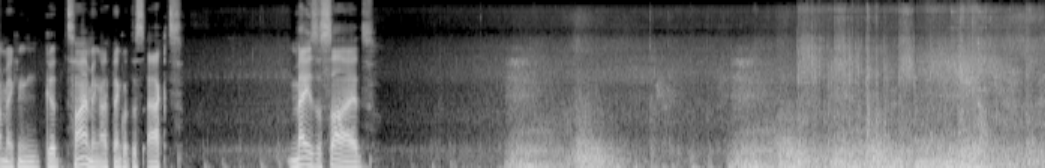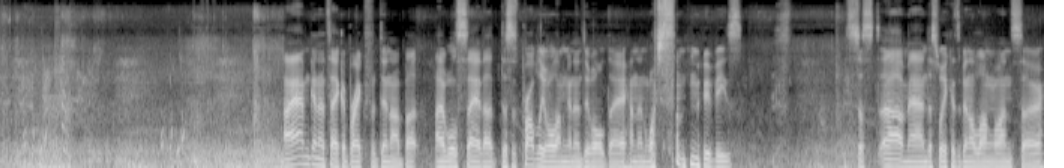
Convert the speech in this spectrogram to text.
I'm making good timing, I think, with this act. Maze aside. I am gonna take a break for dinner, but I will say that this is probably all I'm gonna do all day, and then watch some movies. It's just, oh man, this week has been a long one, so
